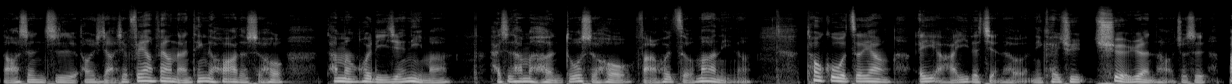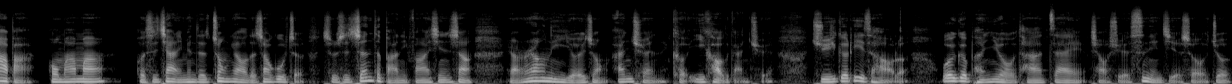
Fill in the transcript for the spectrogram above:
然后甚至同学讲一些非常非常难听的话的时候，他们会理解你吗？还是他们很多时候反而会责骂你呢？透过这样 A R E 的检核，你可以去确认哈，就是爸爸或妈妈。或是家里面的重要的照顾者，是不是真的把你放在心上，然后让你有一种安全可依靠的感觉？举一个例子好了，我有个朋友，他在小学四年级的时候，就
